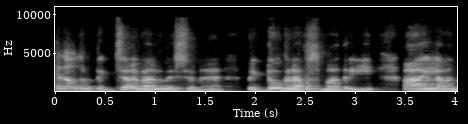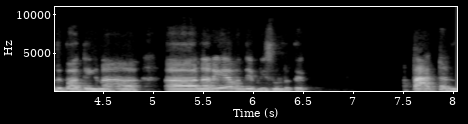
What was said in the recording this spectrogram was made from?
ஏதாவது ஒரு பிக்சர் எவாலுவேஷனு பிக்டோகிராஃப்ஸ் மாதிரி. இல்ல வந்து பாத்தீங்கன்னா நிறைய வந்து எப்படி சொல்றது? பேட்டர்ன்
